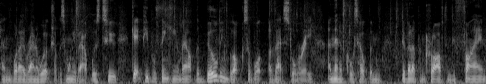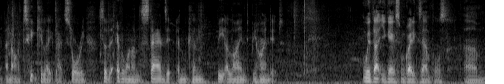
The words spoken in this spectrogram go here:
and what I ran a workshop this morning about, was to get people thinking about the building blocks of what of that story, and then, of course, help them develop and craft and define and articulate that story so that everyone understands it and can be aligned behind it with that, you gave some great examples um,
